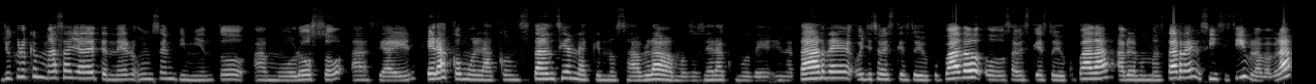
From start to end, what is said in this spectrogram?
yo creo que más allá de tener un sentimiento amoroso hacia él, era como la constancia en la que nos hablábamos, o sea, era como de en la tarde, oye, ¿sabes que estoy ocupado? O ¿sabes que estoy ocupada? Hablamos más tarde, sí, sí, sí, bla, bla, bla.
